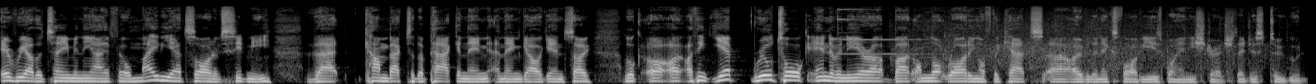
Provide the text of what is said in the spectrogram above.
every other team in the AFL, maybe outside of Sydney, that come back to the pack and then and then go again. So, look, I, I think, yep, real talk, end of an era, but I'm not riding off the Cats uh, over the next five years by any stretch. They're just too good.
